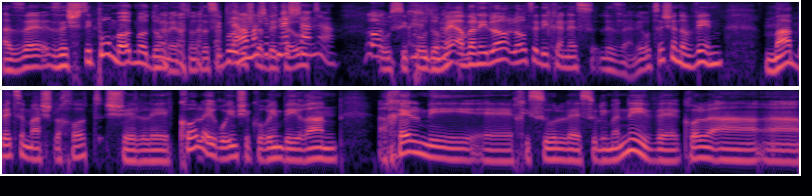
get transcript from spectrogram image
אז זה, זה סיפור מאוד מאוד דומה, זאת אומרת, הסיפור הזה ממש של לפני הבטעות שנה. הוא סיפור דומה, אבל אני לא, לא רוצה להיכנס לזה. אני רוצה שנבין מה בעצם ההשלכות של אה, כל האירועים שקורים באיראן, החל מחיסול אה, סולימני וכל ה-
